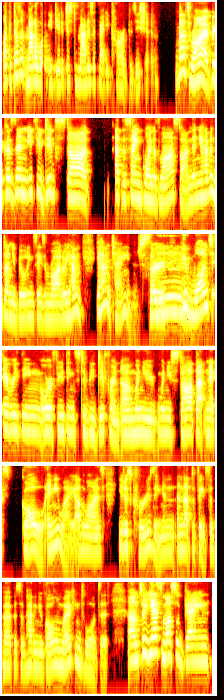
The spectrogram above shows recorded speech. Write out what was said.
Like it doesn't matter what you did, it just matters about your current position. That's right. Because then if you did start at the same point as last time then you haven't done your building season right or you haven't you haven't changed so mm. you want everything or a few things to be different um, when you when you start that next goal anyway otherwise you're just cruising and and that defeats the purpose of having a goal and working towards it um so yes muscle gain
